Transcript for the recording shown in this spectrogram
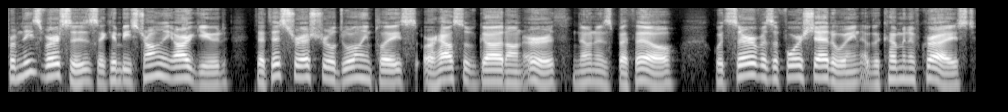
From these verses it can be strongly argued that this terrestrial dwelling place or house of God on earth, known as Bethel, would serve as a foreshadowing of the coming of Christ,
